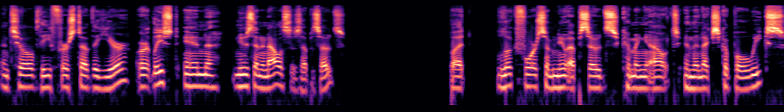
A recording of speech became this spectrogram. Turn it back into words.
until the first of the year, or at least in news and analysis episodes. But look for some new episodes coming out in the next couple weeks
